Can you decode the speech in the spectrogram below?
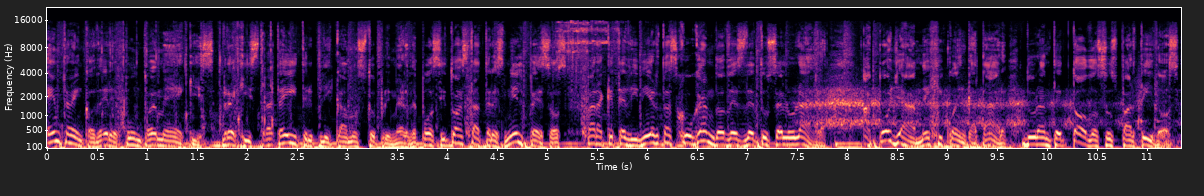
Entra en codere.mx, regístrate y triplicamos tu primer depósito hasta 3 mil pesos para que te diviertas jugando desde tu celular. Apoya a México en Qatar durante todos sus partidos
